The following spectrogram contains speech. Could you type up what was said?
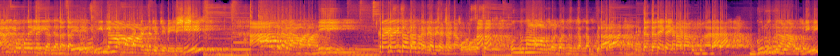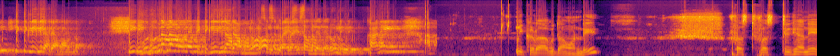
ఆగిపోతాయి ఇదంతా దేవుడు ఇలా మాటలు చెప్పేసి ఆ గ్రామాన్ని క్రైస్తవకరించడం కోసం ఇదంతా ఎక్కడ అనుకున్నారా గురుగ్రామంలోని టిక్లీ గ్రామంలో. ఈ టిక్లీ గ్రామంలో అసలు క్రైస్తవులు లేరు. కానీ ఇక్కడ ఆగుదామండి. ఫస్ట్ ఫస్ట్గానే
